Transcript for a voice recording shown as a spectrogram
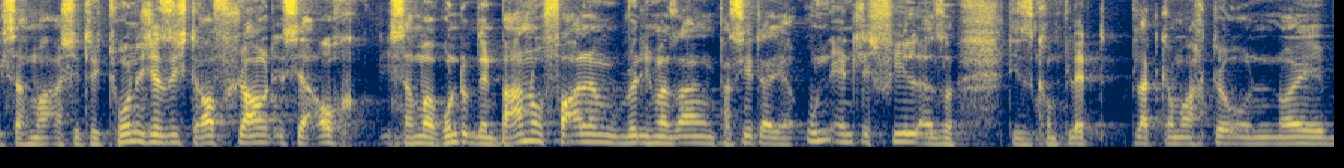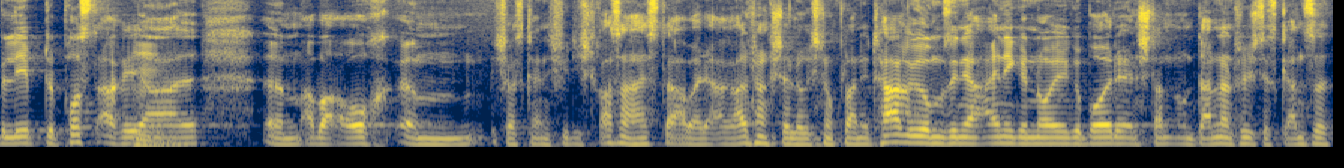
ich sag mal, architektonischer Sicht drauf schaut, ist ja auch, ich sag mal, rund um den Bahnhof vor allem, würde ich mal sagen, passiert da ja unendlich viel. Also dieses komplett plattgemachte und neu belebte Postareal, mhm. ähm, aber auch, ähm, ich weiß gar nicht, wie die Straße heißt da, aber der Araltankstelle Richtung Planetarium sind ja einige neue Gebäude entstanden und dann natürlich das ganze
